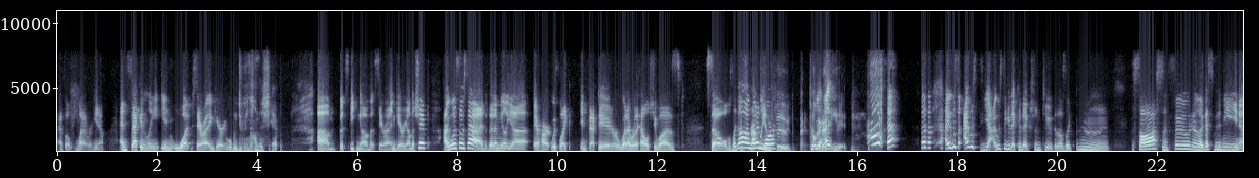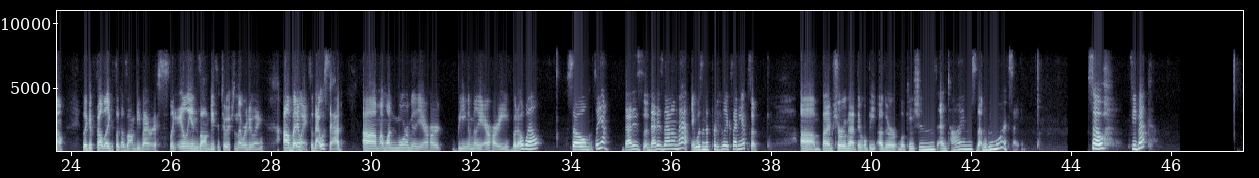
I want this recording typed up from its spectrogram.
as a whatever you know, and secondly, in what Sarah and Gary will be doing on the ship. Um, but speaking of Sarah and Gary on the ship, I was so sad that Amelia Earhart was like infected or whatever the hell she was. So I was like, oh, it's I wanted more. in food. I told her yeah, not I, to eat it. I was, I was, yeah, I was thinking that connection too because I was like, hmm, the sauce and food, and like that's gonna be, you know, like it felt like it's like a zombie virus, like alien mm-hmm. zombie situation that we're doing. Um, but anyway, so that was sad. Um, I wanted more Amelia Earhart being Amelia Earharty, but oh well. So so yeah, that is that is that on that. It wasn't a particularly exciting episode. Um, but I'm sure that there will be other locations and times that will be more exciting. So, feedback?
